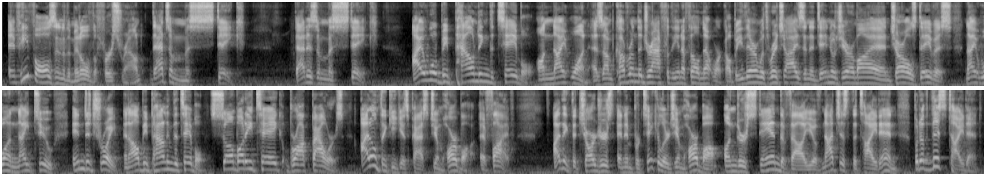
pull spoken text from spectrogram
If he falls into the middle of the first round, that's a mistake. That is a mistake. I will be pounding the table on night one as I'm covering the draft for the NFL Network. I'll be there with Rich Eisen and Daniel Jeremiah and Charles Davis, night one, night two in Detroit, and I'll be pounding the table. Somebody take Brock Bowers. I don't think he gets past Jim Harbaugh at five. I think the Chargers, and in particular Jim Harbaugh, understand the value of not just the tight end, but of this tight end.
